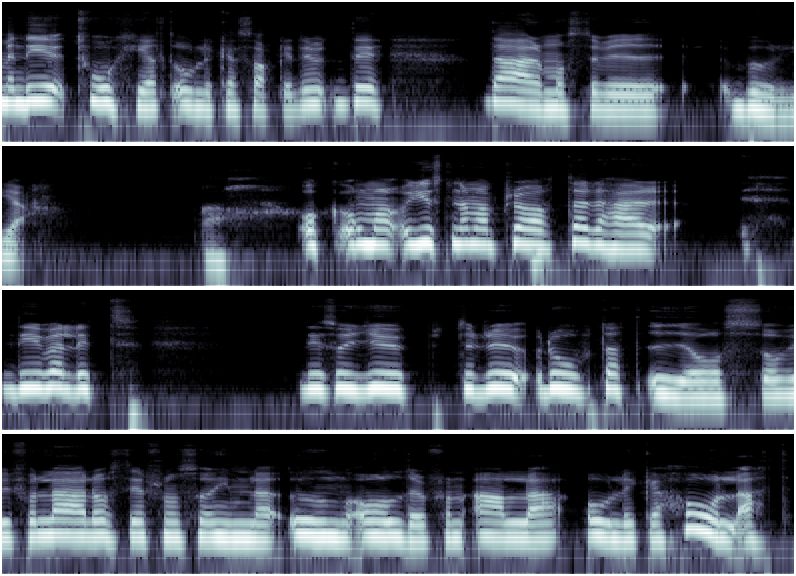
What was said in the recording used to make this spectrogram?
Men det är två helt olika saker. Det, det, där måste vi börja. Oh. Och om man, just när man pratar det här, det är väldigt, det är så djupt rotat i oss och vi får lära oss det från så himla ung ålder från alla olika håll att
